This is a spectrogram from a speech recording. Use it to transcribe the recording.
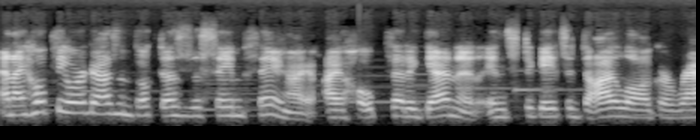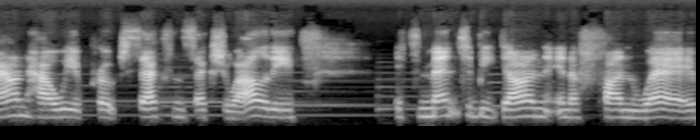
And i hope the orgasm book does the same thing. I, I hope that again it instigates a dialogue around how we approach sex and sexuality. It's meant to be done in a fun way.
